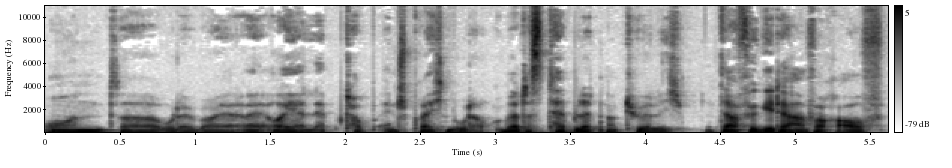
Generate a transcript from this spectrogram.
und äh, oder über euer, euer Laptop entsprechend oder auch über das Tablet natürlich. Dafür geht ihr einfach auf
